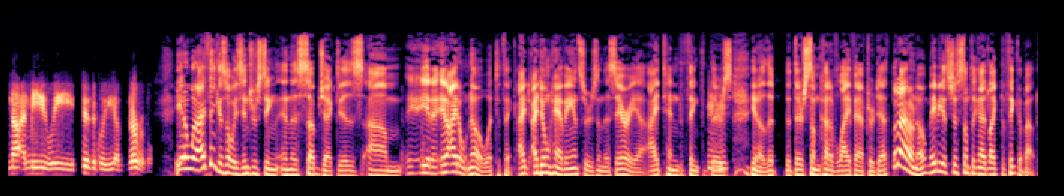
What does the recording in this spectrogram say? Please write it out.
not immediately physically observable? You know what I think is always interesting in this subject is, um, you know, and I don't know what to think. I, I don't have answers in this area. I tend to think that there's, you know, that, that there's some kind of life after death, but I don't know. Maybe it's just something I'd like to think about.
